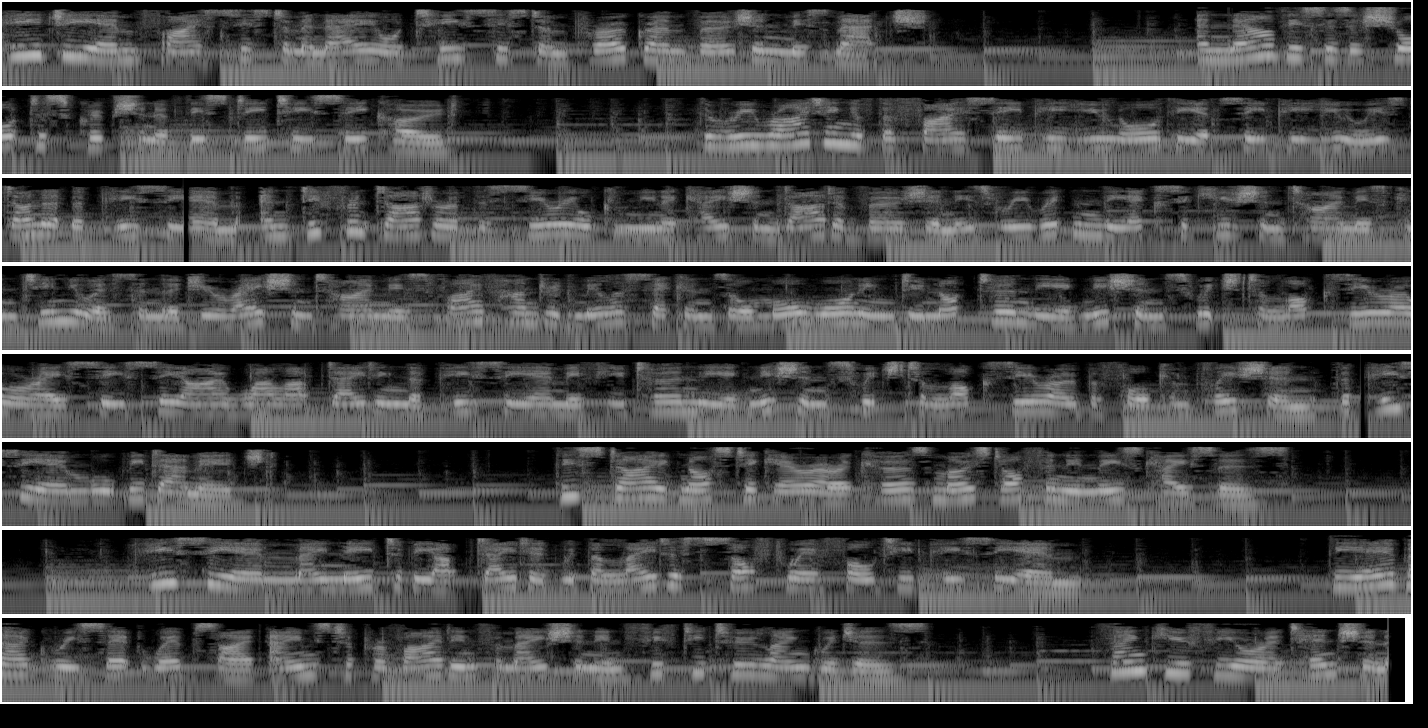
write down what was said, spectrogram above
PGM FI system and A or T system program version mismatch. And now this is a short description of this DTC code. The rewriting of the FI CPU or the AT CPU is done at the PCM, and different data of the serial communication data version is rewritten. The execution time is continuous and the duration time is 500 milliseconds or more. Warning do not turn the ignition switch to lock 0 or ACCI while updating the PCM if you turn the ignition switch to lock 0 before completion, the PCM will be damaged. This diagnostic error occurs most often in these cases. PCM may need to be updated with the latest software faulty PCM. The Airbag Reset website aims to provide information in 52 languages. Thank you for your attention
